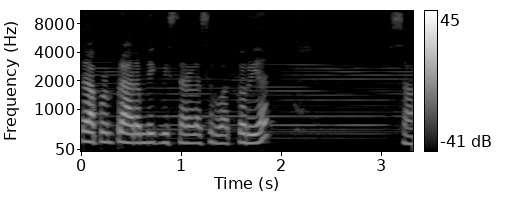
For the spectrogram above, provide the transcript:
तर आपण प्रारंभिक विस्ताराला सुरुवात करूयात. सा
